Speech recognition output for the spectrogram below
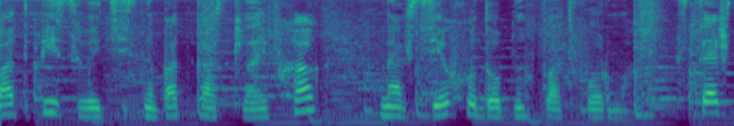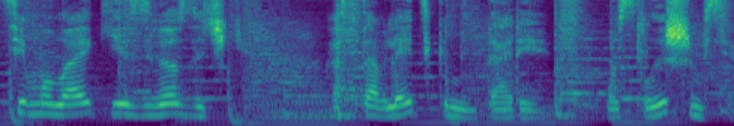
Подписывайтесь на подкаст «Лайфхак» на всех удобных платформах. Ставьте ему лайки и звездочки. Оставляйте комментарии. Услышимся!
